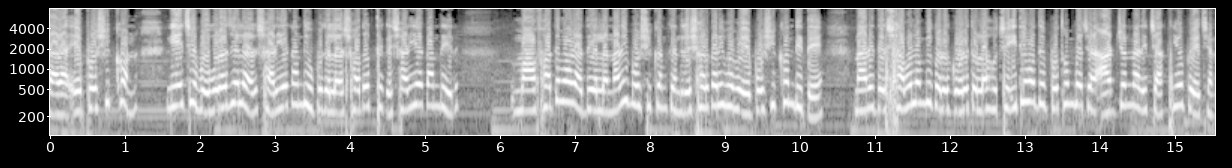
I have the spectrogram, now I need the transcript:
তারা এ প্রশিক্ষণ নিয়েছে বগুড়া জেলার সারিয়াকান্দি উপজেলার সদর থেকে সারিয়াকান্দির মা ফাতেমা রাদিয়াল্লাহ নারী প্রশিক্ষণ কেন্দ্রে সরকারিভাবে প্রশিক্ষণ দিতে নারীদের স্বাবলম্বী করে গড়ে তোলা হচ্ছে। ইতিমধ্যে প্রথম ব্যাচের আটজন নারী চাকরিও পেয়েছেন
